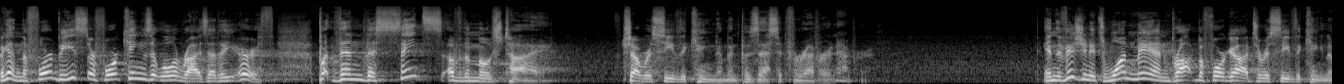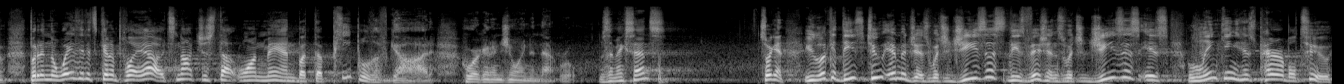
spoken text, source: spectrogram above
Again, the four beasts are four kings that will arise out of the earth. But then the saints of the Most High shall receive the kingdom and possess it forever and ever. In the vision, it's one man brought before God to receive the kingdom. But in the way that it's going to play out, it's not just that one man, but the people of God who are going to join in that rule. Does that make sense? So again, you look at these two images, which Jesus, these visions, which Jesus is linking his parable to,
